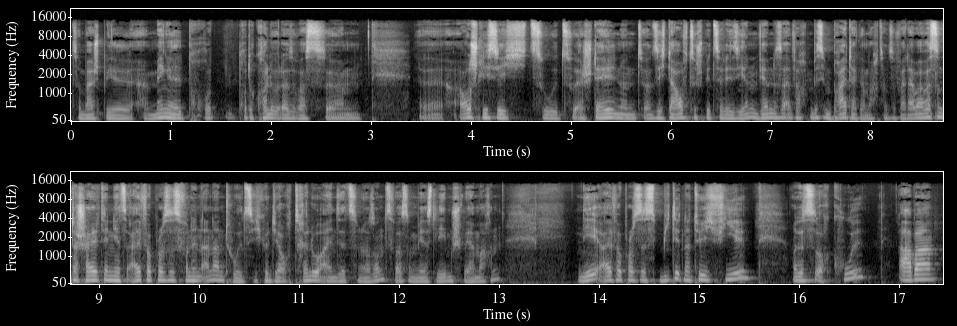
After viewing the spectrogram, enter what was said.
Zum Beispiel äh, Mängelprotokolle oder sowas ähm, äh, ausschließlich zu, zu erstellen und, und sich darauf zu spezialisieren. Wir haben das einfach ein bisschen breiter gemacht und so weiter. Aber was unterscheidet denn jetzt Alpha Process von den anderen Tools? Ich könnte ja auch Trello einsetzen oder sonst was und mir das Leben schwer machen. Nee, Alpha Process bietet natürlich viel und das ist auch cool. Aber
